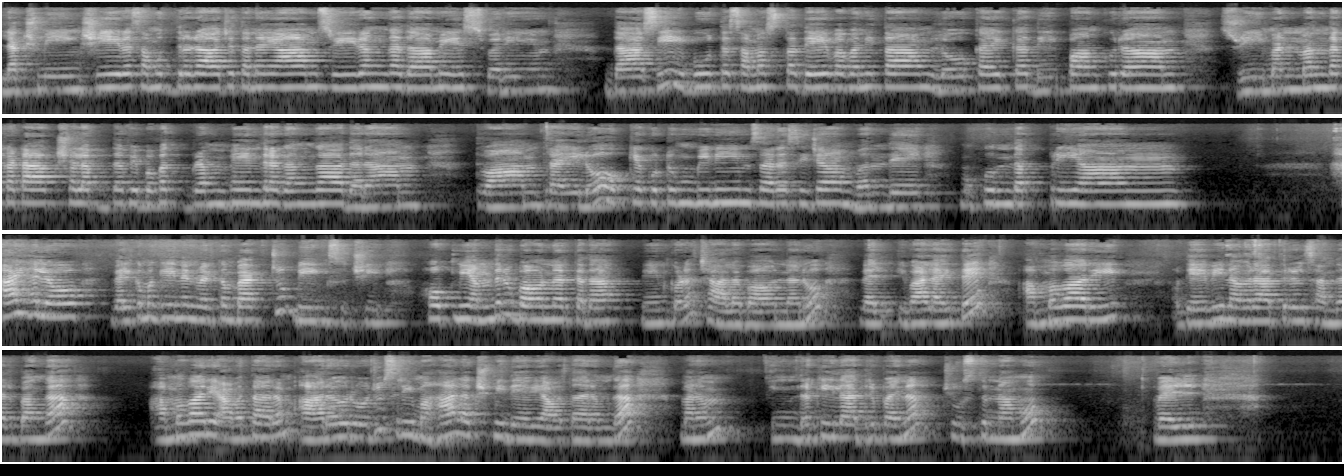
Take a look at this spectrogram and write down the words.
లక్ష్మీం క్షీరసముద్రరాజతనయాం శ్రీరంగదామేశ్వరీం దాసీభూత సమస్త దేవవనితాం లోకైక దీపాంకురాం శ్రీమన్మందకటాక్షలబ్ధ విభవత్ బ్రహ్మేంద్ర గంగాధరాం త్వాం త్రైలోక్య కుటుంబినీం సరసిజాం వందే Mukunda ప్రియాం hi hello. Welcome again and welcome back to being Suchi. Hope మీ అందరూ బాగున్నారు కదా? నేను కూడా చాలా బాగున్నాను. వెల్ ఇవాళ అయితే అమ్మవారి దేవీ నవరాత్రుల సందర్భంగా అమ్మవారి అవతారం ఆరవ రోజు శ్రీ మహాలక్ష్మీదేవి అవతారంగా మనం ఇంద్రకీలాద్రి పైన చూస్తున్నాము. వెల్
